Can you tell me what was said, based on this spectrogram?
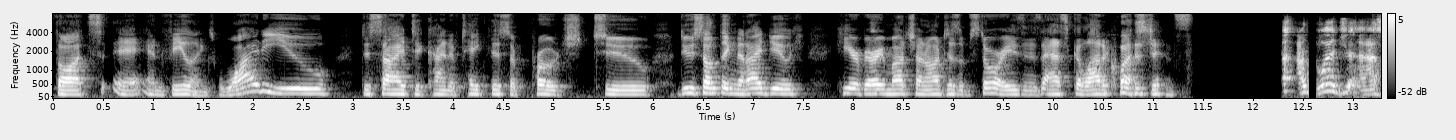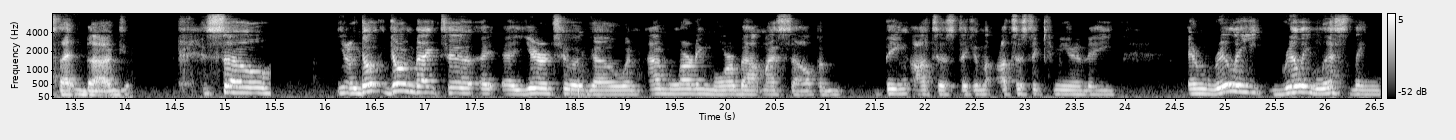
thoughts and feelings. Why do you decide to kind of take this approach to do something that I do here very much on Autism Stories is ask a lot of questions? I'm glad you asked that, Doug. So, you know, go, going back to a, a, year or two ago when I'm learning more about myself and being autistic in the autistic community and really, really listening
